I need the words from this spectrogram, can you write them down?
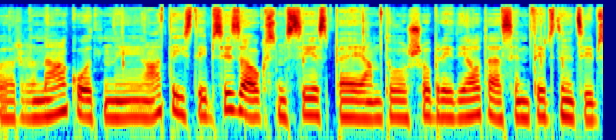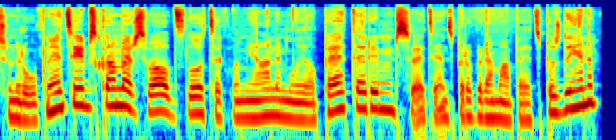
par nākotni attīstības izaugsmas iespējām, to šobrīd jautāsim Tirdzniecības un Rūpniecības kameras valdes loceklim Jānim Lielpēterim. Sveiciens programmā pēcpusdiena.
